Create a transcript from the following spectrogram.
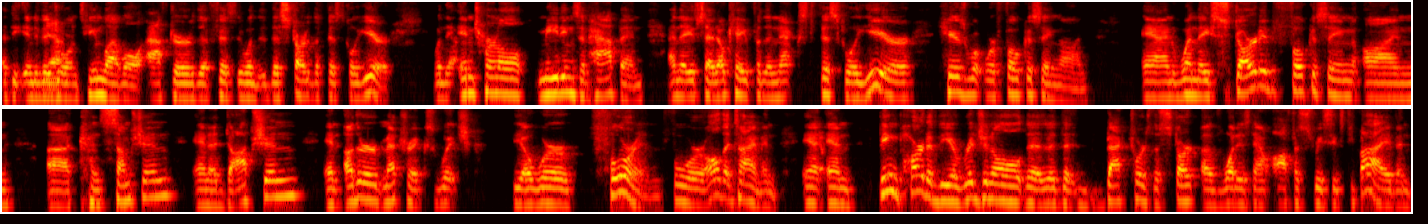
at the individual yeah. and team level after the fifth when the start of the fiscal year when the internal meetings have happened and they've said, okay, for the next fiscal year, here's what we're focusing on. And when they started focusing on uh, consumption and adoption and other metrics, which you know were foreign for all the time, and and, and being part of the original, the, the, the back towards the start of what is now Office 365, and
